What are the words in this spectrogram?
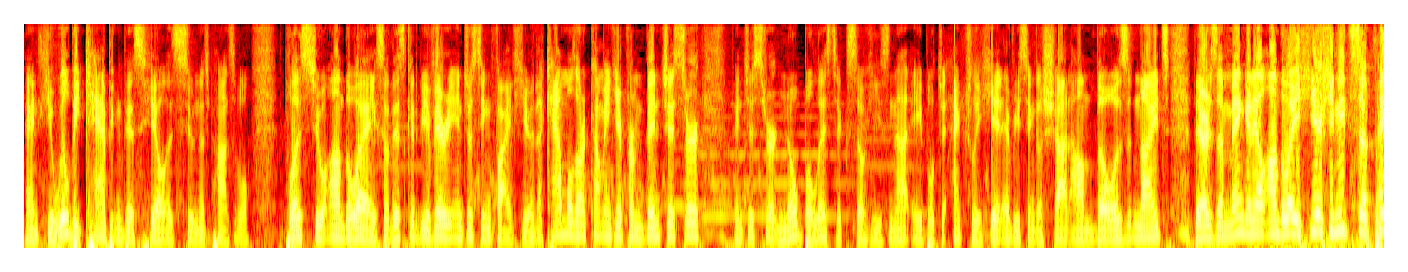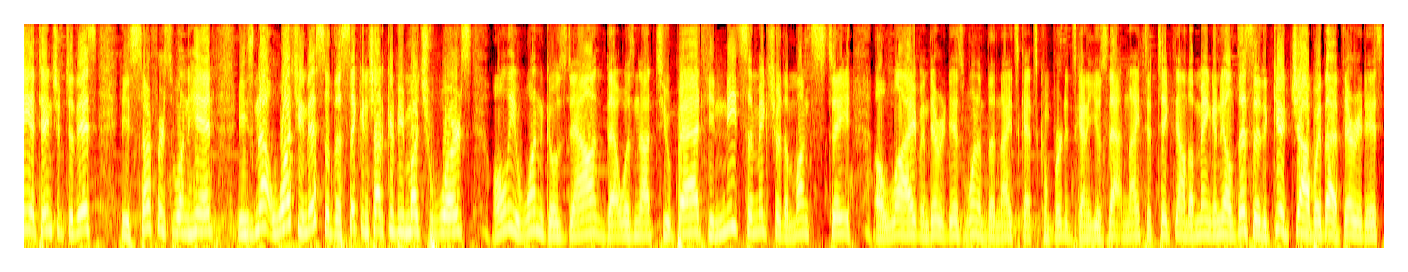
and he will be camping this hill as soon as possible. Plus two on the way, so this could be a very interesting fight here. The camels are coming here from Vinchester. Vinchester, no ballistics, so he's not able to actually hit every single shot on those knights. There's a mangonel on the way here. He needs to pay attention to this. He suffers one hit. He's not watching this, so the second shot could be much worse. Only one goes down. That was not too bad. He needs to make sure the monks stay alive, and there it is. One of the knights gets converted. He's going to use that knight to take down the mangonel. This is a good job with that. There it is.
